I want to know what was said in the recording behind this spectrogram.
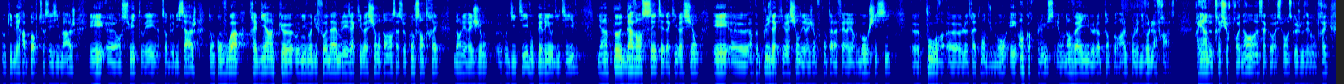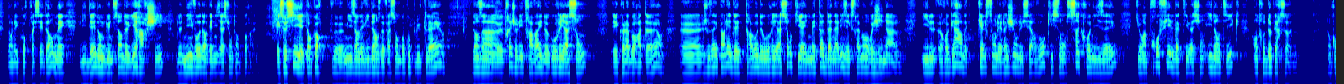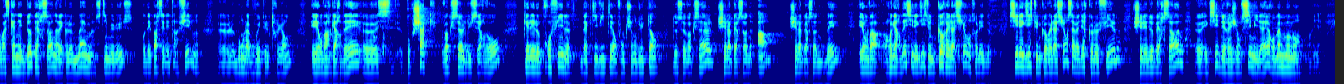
Donc il les rapporte sur ces images et euh, ensuite, vous voyez, une sorte de lissage. Donc on voit très bien qu'au niveau du phonème, les activations ont tendance à se concentrer dans les régions euh, auditives ou périauditives. Il y a un peu d'avancée de cette activation et euh, un peu plus d'activation des régions frontales inférieures gauche ici pour le traitement du mot et encore plus, et on envahit le lobe temporal pour le niveau de la phrase. Rien de très surprenant, hein, ça correspond à ce que je vous ai montré dans les cours précédents, mais l'idée donc d'une sorte de hiérarchie de niveau d'organisation temporelle. Et ceci est encore euh, mis en évidence de façon beaucoup plus claire dans un euh, très joli travail de Uri Hasson et collaborateurs. Euh, je vous avais parlé des travaux de Uri Hasson qui a une méthode d'analyse extrêmement originale. Il regarde quelles sont les régions du cerveau qui sont synchronisées, qui ont un profil d'activation identique entre deux personnes. Donc on va scanner deux personnes avec le même stimulus. Au départ, c'était un film, euh, le bon, la brute et le truand. Et on va regarder euh, pour chaque voxel du cerveau quel est le profil d'activité en fonction du temps de ce voxel chez la personne A, chez la personne B, et on va regarder s'il existe une corrélation entre les deux. S'il existe une corrélation, ça veut dire que le film, chez les deux personnes, euh, excite des régions similaires au même moment.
